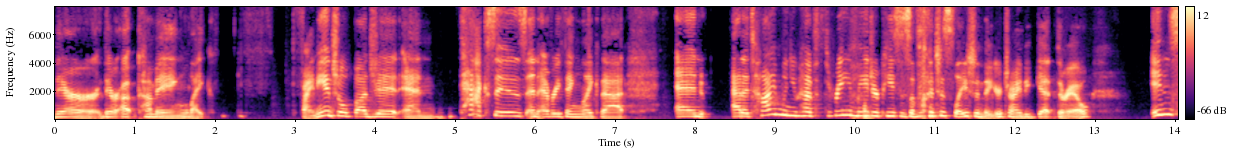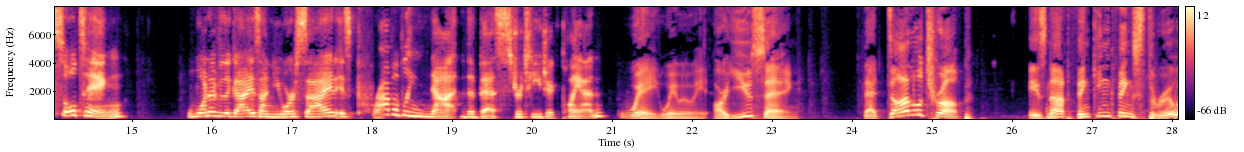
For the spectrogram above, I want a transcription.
their their upcoming like financial budget and taxes and everything like that. And at a time when you have three major pieces of legislation that you're trying to get through, insulting one of the guys on your side is probably not the best strategic plan. Wait, wait, wait, wait. Are you saying that Donald Trump is not thinking things through?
